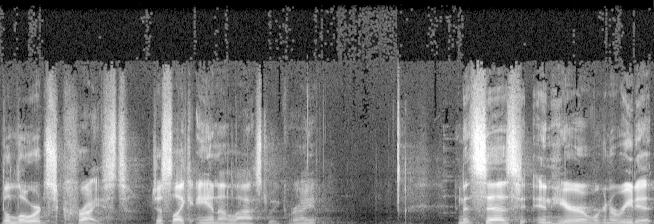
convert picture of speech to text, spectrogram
The Lord's Christ, just like Anna last week, right? And it says in here, and we're going to read it,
